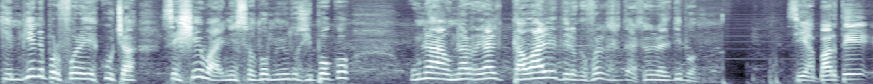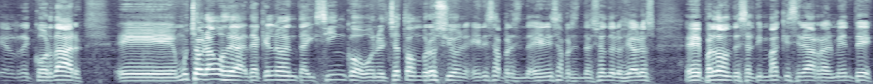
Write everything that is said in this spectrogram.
quien viene por fuera y escucha, se lleva en esos dos minutos y poco una, una real cabal de lo que fue la trayectoria del tipo. Sí, aparte, el recordar, eh, mucho hablamos de, aquel 95, bueno, el Chato Ambrosio en, esa, en esa presentación de los Diablos, eh, perdón, de Saltimbanqui será realmente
